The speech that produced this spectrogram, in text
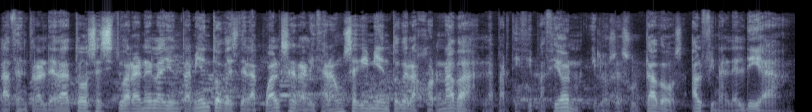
La central de datos se situará en el ayuntamiento desde la cual se realizará un seguimiento de la jornada, la participación y los resultados al final del día.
